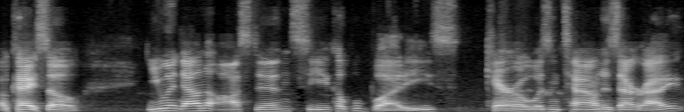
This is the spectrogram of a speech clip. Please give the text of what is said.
Okay, so you went down to Austin, see a couple buddies. Caro was in town. Is that right?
